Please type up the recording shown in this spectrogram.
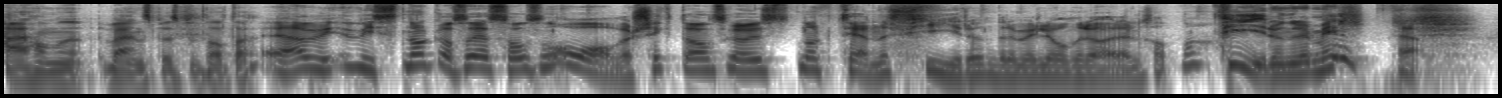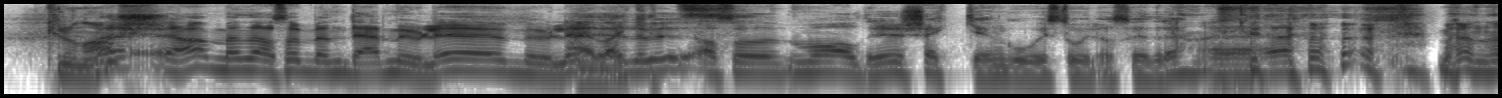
Er han verdens best betalte? Ja, vi- Visstnok. Altså, jeg så en sånn oversikt, og han skal visstnok tjene 400 millioner i året eller sånt. Da. 400 mill! Ja. Kronasj? Ja, men, altså, men det er mulig. mulig. Like du. Altså, må aldri sjekke en god historie osv. men,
